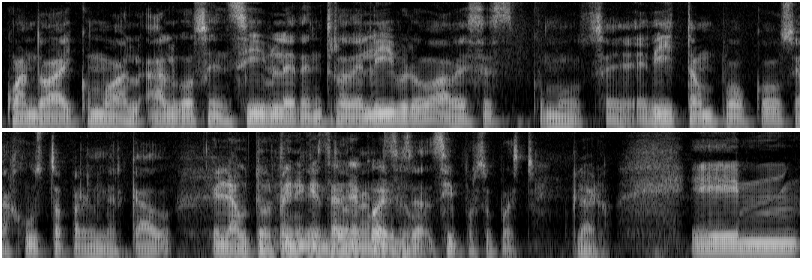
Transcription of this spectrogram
cuando hay como algo sensible dentro del libro, a veces como se edita un poco o se ajusta para el mercado. El autor tiene que estar de acuerdo. Sí, por supuesto. Claro. Em,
